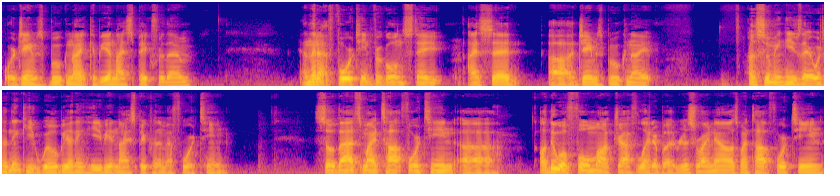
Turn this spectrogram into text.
or James Bouknight could be a nice pick for them. And then at 14 for Golden State, I said uh, James Bouknight assuming he's there, which I think he will be. I think he'd be a nice pick for them at 14. So that's my top 14. Uh, I'll do a full mock draft later, but just right now it's my top 14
